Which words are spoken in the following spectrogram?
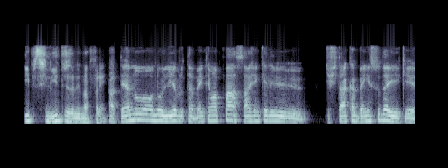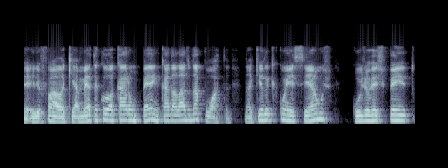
e ipsilitris ali na frente. Até no, no livro também tem uma passagem que ele destaca bem isso daí, que ele fala que a meta é colocar um pé em cada lado da porta, naquilo que conhecemos, cujo respeito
